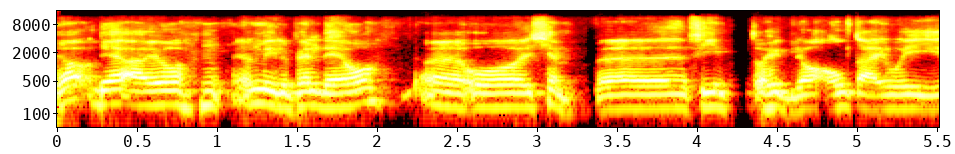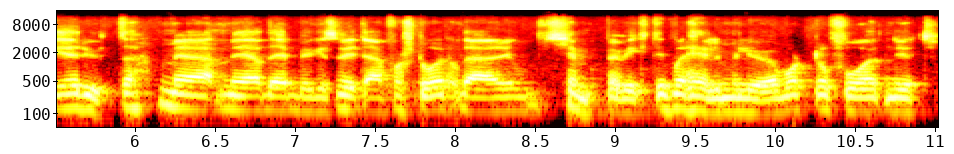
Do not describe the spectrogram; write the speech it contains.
Ja, det er jo en milepæl, det òg. Eh, og kjempefint og hyggelig. Og alt er jo i rute med, med, det bygget, så vidt jeg forstår. Og det er jo kjempeviktig for hele miljøet vårt å få et nytt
